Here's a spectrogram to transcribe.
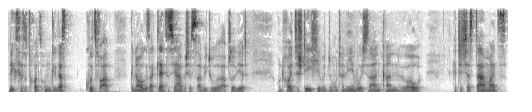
Nichtsdestotrotz, und das kurz vorab, genauer gesagt, letztes Jahr habe ich das Abitur absolviert. Und heute stehe ich hier mit einem Unternehmen, wo ich sagen kann, oh, hätte ich das damals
